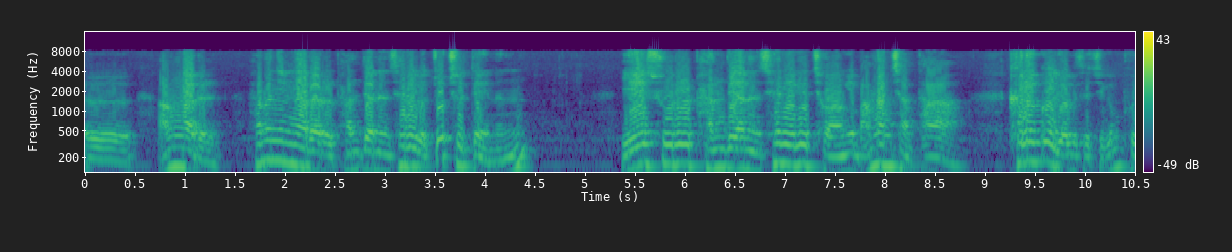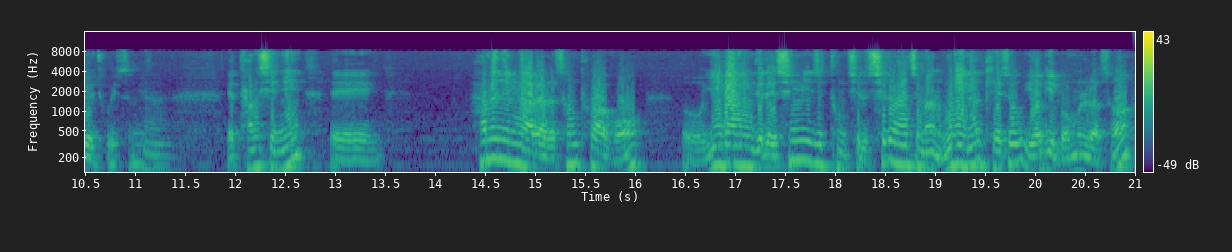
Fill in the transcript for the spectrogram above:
어, 악마를 하느님 나라를 반대하는 세력을 쫓을 때에는 예수를 반대하는 세력의 저항이 만만치 않다. 그런 걸 여기서 지금 보여주고 있습니다. 예, 당신이 에, 하느님 나라를 선포하고 어, 이방인들의 식민지 통치를 싫어하지만 우리는 계속 여기 머물러서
